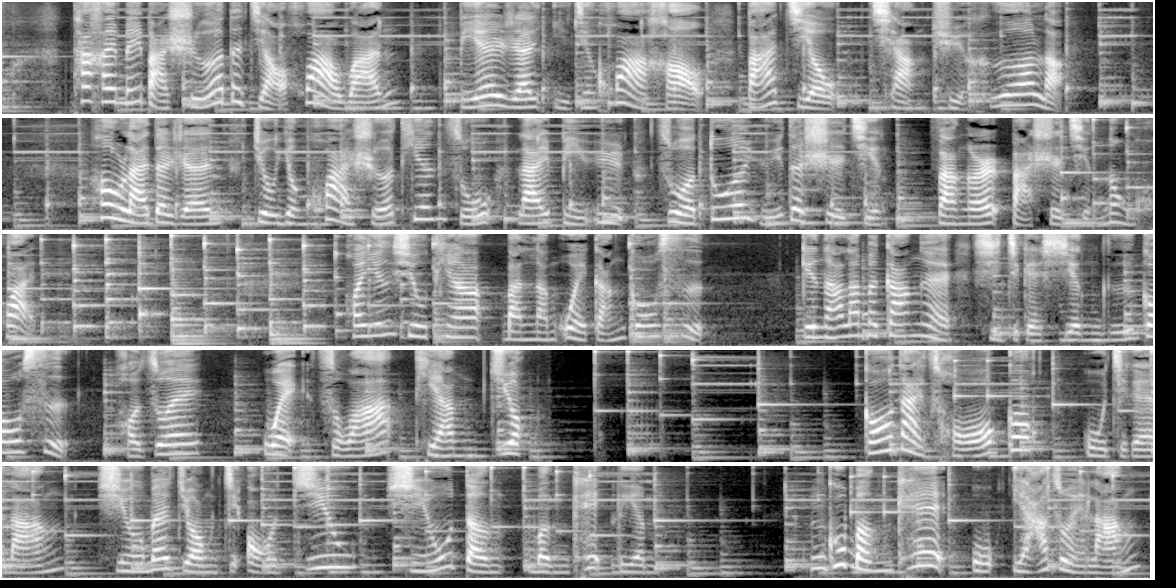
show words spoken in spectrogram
他还没把蛇的脚画完，别人已经画好，把酒抢去喝了。后来的人就用“画蛇添足”来比喻做多余的事情，反而把事情弄坏。欢迎收听闽南话讲故事。今仔咱要讲的是一个成语故事，叫做“画蛇添足”。古代楚国有一个人想要将一壶酒想当门客啉，毋过门客有遐侪人，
